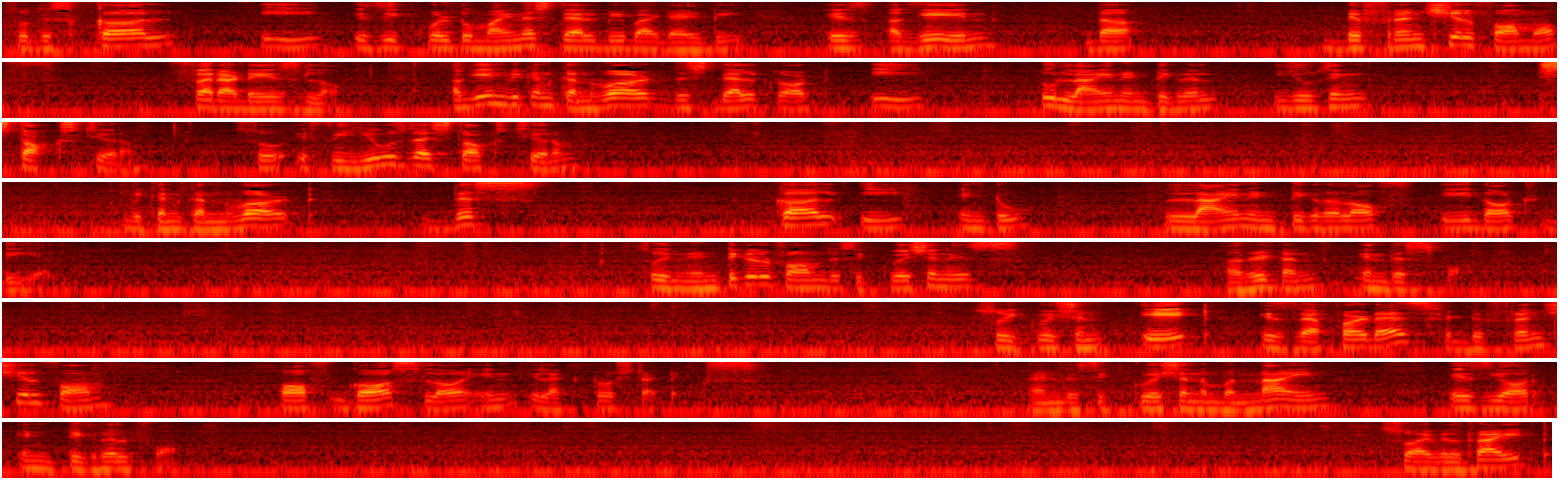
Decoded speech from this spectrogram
so this curl E is equal to minus del B by del T is again the differential form of Faraday's law. Again we can convert this del cross E to line integral using Stokes theorem. So if we use the Stokes theorem we can convert this curl E into line integral of E dot dl. So in integral form this equation is written in this form. So equation 8 is referred as differential form of Gauss law in electrostatics and this equation number 9 is your integral form. So I will write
